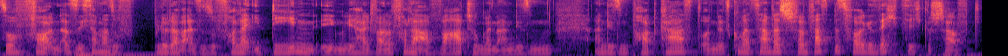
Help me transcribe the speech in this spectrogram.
so voll, also ich sag mal so blöder, also so voller Ideen irgendwie halt waren, voller Erwartungen an diesem, an diesem Podcast. Und jetzt guck mal, jetzt haben wir es schon fast bis Folge 60 geschafft.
